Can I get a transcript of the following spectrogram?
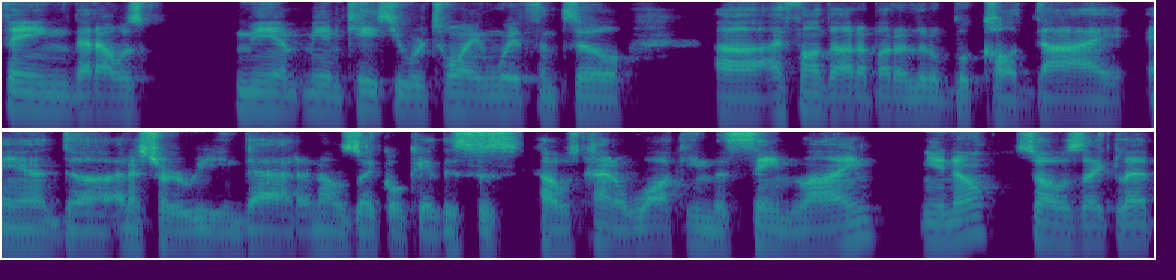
thing that I was me me and Casey were toying with until uh, I found out about a little book called Die, and uh, and I started reading that, and I was like, okay, this is. I was kind of walking the same line, you know. So I was like, let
